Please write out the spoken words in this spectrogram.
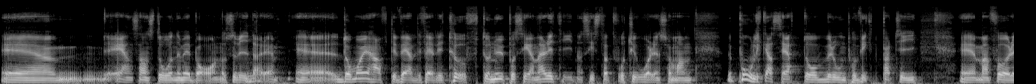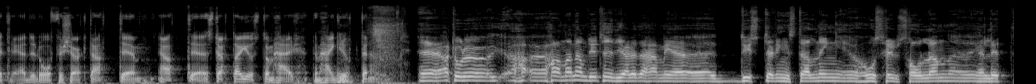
eh, ensamstående med barn och så vidare. Eh, de har ju haft det väldigt, väldigt tufft och nu på senare tid, de sista två, tre åren, så har man på olika sätt då, beroende på vilket parti eh, man företräder, då försökt att, eh, att stötta just de här, de här grupperna. Eh, Arturo, Hanna nämnde ju tidigare det här med eh, dyster inställning hos hushållen eh, enligt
